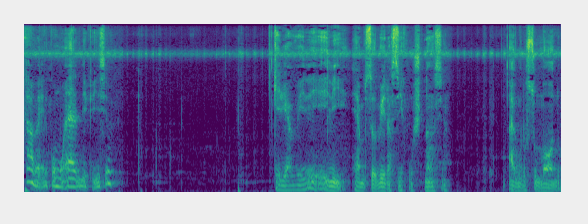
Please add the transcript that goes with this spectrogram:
Tá vendo como é difícil? Queria ver ele reabsorver a circunstância, a grosso modo.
